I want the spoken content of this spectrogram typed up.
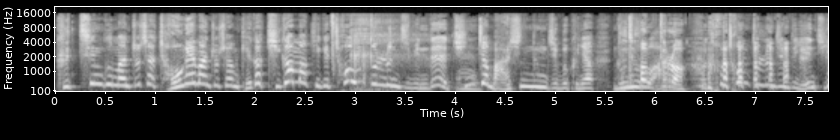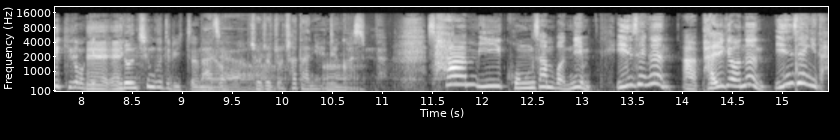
그 친구만 쫓아 정에만 쫓아오면 걔가 기가 막히게 처음 뚫는 집인데 진짜 맛있는 집을 그냥 눈으로 처음. 뚫어. 어, 처- 처음 뚫는 집인데 얘는 되게 기가 막히게 예, 예. 이런 친구들이 있잖아요. 맞아요. 저저 쫓아다녀야 될 것 같습니다. 3203번님 인생은 아 발견은 인생이다.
